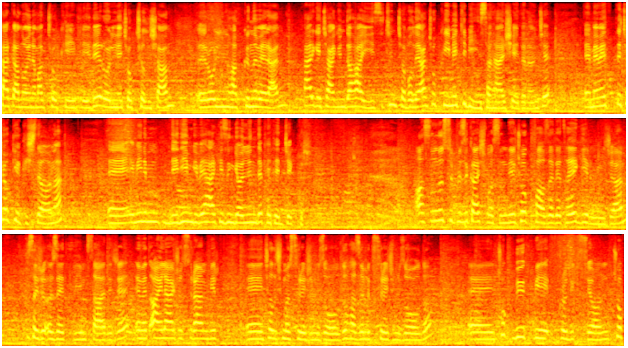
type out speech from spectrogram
Serkan'la oynamak çok keyifliydi. Rolüne çok çalışan, e, rolünün hakkını veren, her geçen gün daha iyisi için çabalayan çok kıymetli bir insan her şeyden önce. E, Mehmet de çok yakıştı ona. E, eminim dediğim gibi herkesin gönlünü de fethedecektir. Aslında sürprizi kaçmasın diye çok fazla detaya girmeyeceğim. Kısaca özetleyeyim sadece. Evet aylarca süren bir e, çalışma sürecimiz oldu, hazırlık sürecimiz oldu. E, çok büyük bir prodüksiyon, çok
